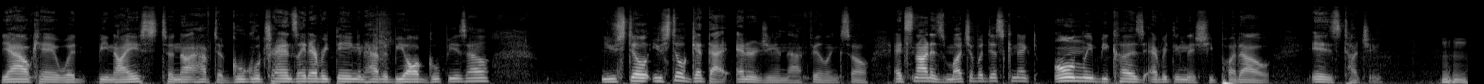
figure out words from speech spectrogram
yeah, okay, it would be nice to not have to Google translate everything and have it be all goofy as hell. You still you still get that energy and that feeling. So it's not as much of a disconnect only because everything that she put out is touching. Mhm.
